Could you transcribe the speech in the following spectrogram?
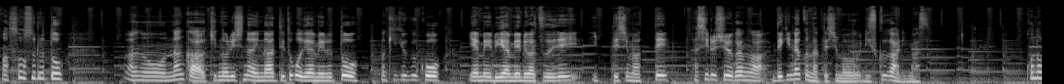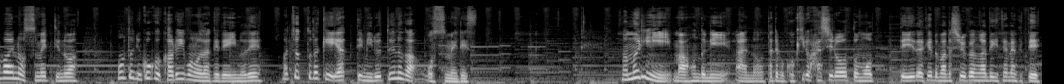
まあ、そうすると、あの、なんか気乗りしないなっていうところでやめると、まあ、結局こう、やめるやめるが続いていってしまって、走る習慣ができなくなってしまうリスクがあります。この場合のおすすめっていうのは、本当にごく軽いものだけでいいので、まあ、ちょっとだけやってみるというのがおすすめです。まあ、無理に、まあ本当に、あの、例えば5キロ走ろうと思っていたけど、まだ習慣ができてなくて、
